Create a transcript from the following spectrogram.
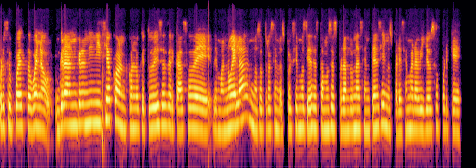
Por supuesto, bueno, gran, gran inicio con, con lo que tú dices del caso de, de, Manuela. Nosotros en los próximos días estamos esperando una sentencia y nos parece maravilloso porque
